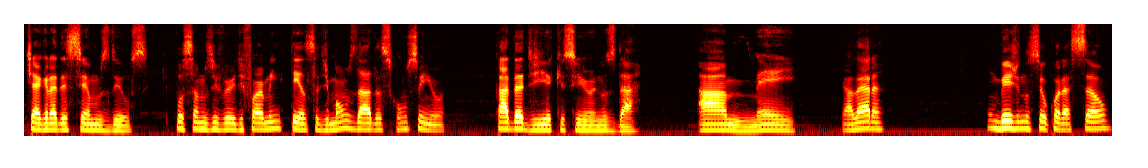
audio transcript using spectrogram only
Te agradecemos, Deus, que possamos viver de forma intensa, de mãos dadas com o Senhor, cada dia que o Senhor nos dá. Amém. Galera, um beijo no seu coração.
